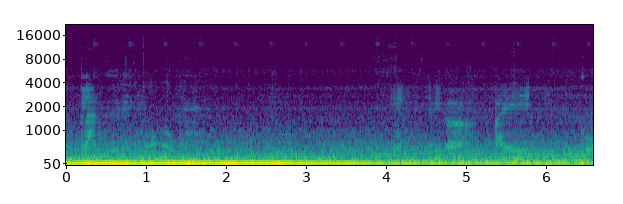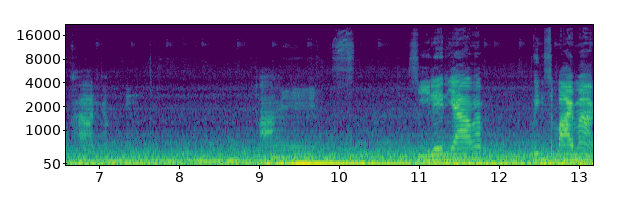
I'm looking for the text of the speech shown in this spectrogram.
ตรงกลางคืออะไร โอ้บอกได้ นี่อันนี้ก็ไปโคคานครับนี่ทางนี่สี่เลนยาวครับ วิ่งสบายมาก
